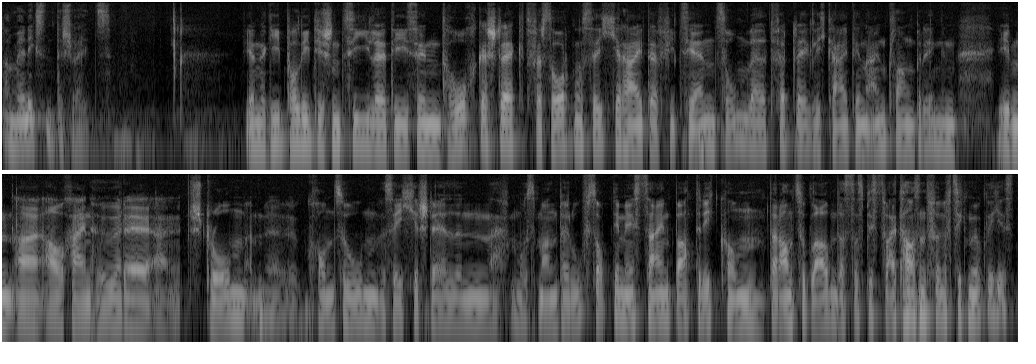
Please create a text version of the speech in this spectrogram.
Am wenigsten der Schweiz. Die energiepolitischen Ziele, die sind hochgesteckt, Versorgungssicherheit, Effizienz, Umweltverträglichkeit in Einklang bringen, eben äh, auch ein höherer äh, Stromkonsum sicherstellen. Muss man Berufsoptimist sein, Patrick, um daran zu glauben, dass das bis 2050 möglich ist?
